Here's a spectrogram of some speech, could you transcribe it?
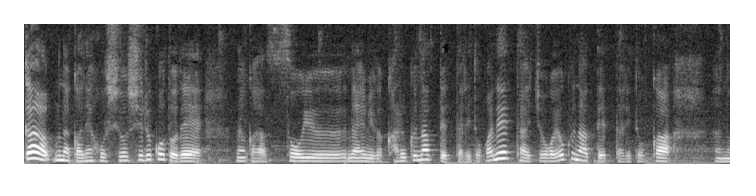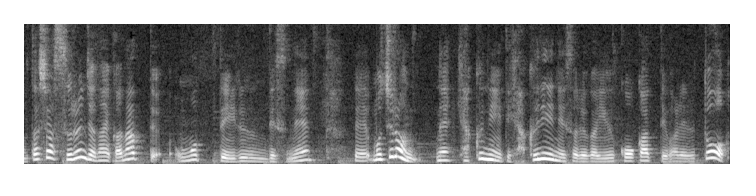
がなんかね星を知ることでなんかそういう悩みが軽くなっていったりとかね体調が良くなっていったりとかあの私はするんじゃないかなって思っているんですね。でもちろんね100人いて100人にそれが有効かって言われると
